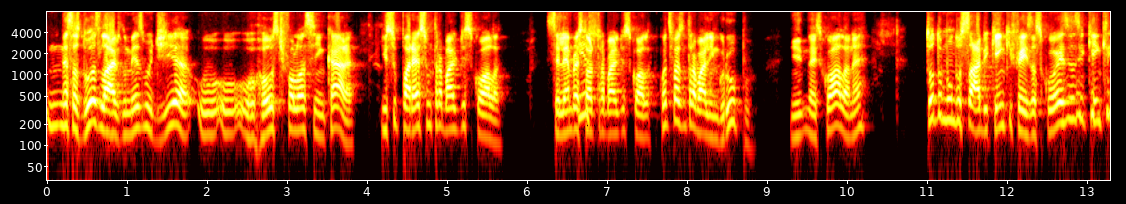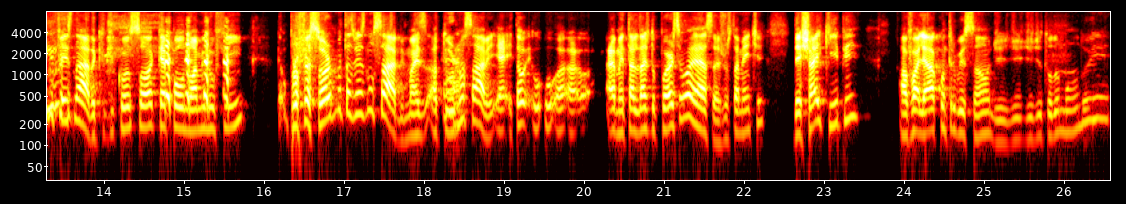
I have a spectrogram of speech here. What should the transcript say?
nessas duas lives, no mesmo dia, o, o, o, host falou assim: Cara, isso parece um trabalho de escola. Você lembra a história isso. do trabalho de escola? Quando você faz um trabalho em grupo, na escola, né? Todo mundo sabe quem que fez as coisas e quem que não fez nada, que ficou só, quer pôr o nome no fim. O professor muitas vezes não sabe, mas a turma é. sabe. É, então, o, a, a, mentalidade do Percival é essa: justamente deixar a equipe avaliar a contribuição de, de, de todo mundo e.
